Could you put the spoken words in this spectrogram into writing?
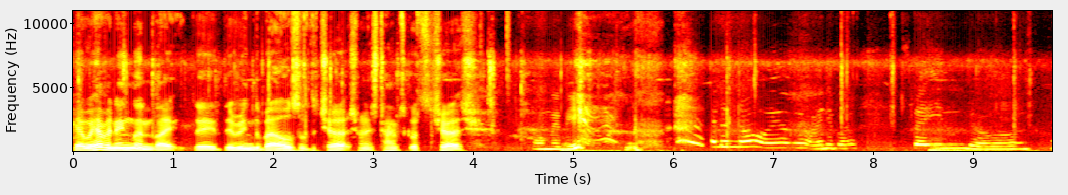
Yeah, we have in England like they, they ring the bells of the church when it's time to go to church. or maybe I don't know. I, I never stay in the temple.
